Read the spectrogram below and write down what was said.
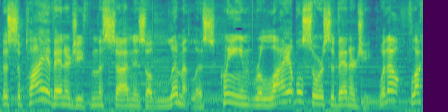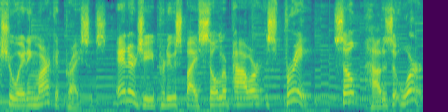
The supply of energy from the sun is a limitless, clean, reliable source of energy without fluctuating market prices. Energy produced by solar power is free. So, how does it work?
